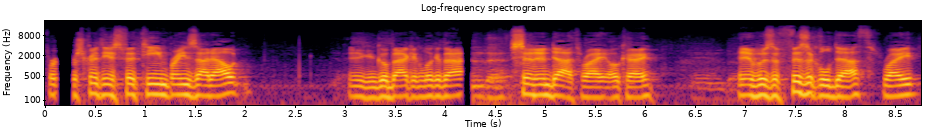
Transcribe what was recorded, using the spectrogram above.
First Corinthians 15 brings that out. And you can go back and look at that. death. Sin and death, right? Okay. And uh, it was a physical death, right?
